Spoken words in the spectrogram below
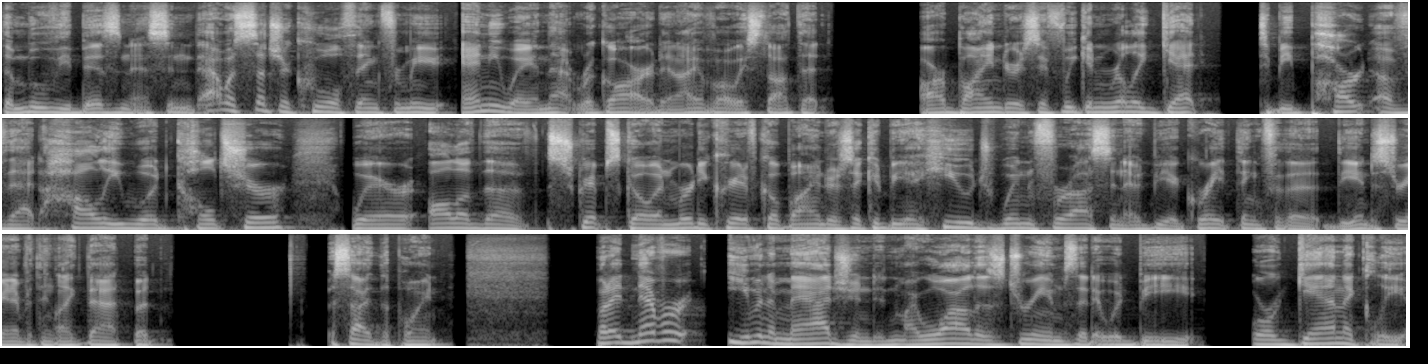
the movie business. And that was such a cool thing for me anyway in that regard. And I've always thought that our binders, if we can really get to be part of that Hollywood culture where all of the scripts go in Murdy Creative Co binders, it could be a huge win for us and it would be a great thing for the, the industry and everything like that. But beside the point. But I'd never even imagined in my wildest dreams that it would be organically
